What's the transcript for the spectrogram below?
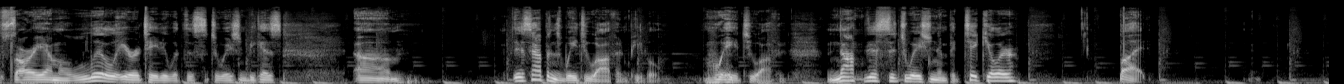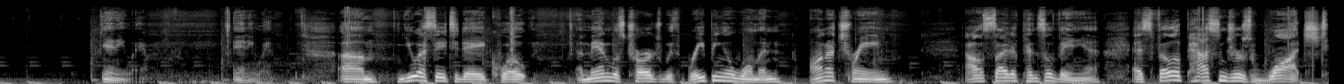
sorry, I'm a little irritated with this situation because um, this happens way too often, people. Way too often. Not this situation in particular, but anyway. Anyway, um, USA Today quote: A man was charged with raping a woman on a train outside of Pennsylvania as fellow passengers watched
